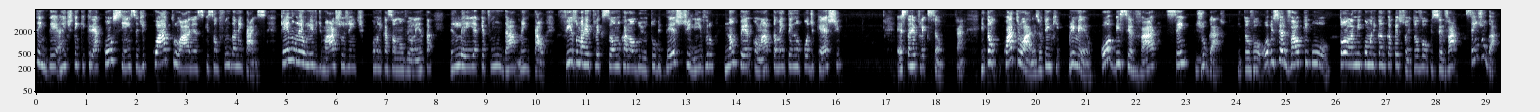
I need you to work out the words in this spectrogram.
entender, a gente tem que criar consciência de quatro áreas que são fundamentais. Quem não lê o livro de Marshall, gente, Comunicação Não Violenta, leia, que é fundamental. Fiz uma reflexão no canal do YouTube deste livro, não percam lá, também tem no podcast esta reflexão, tá? Então, quatro áreas. Eu tenho que, primeiro, observar sem julgar. Então, eu vou observar o que estou me comunicando com a pessoa. Então, eu vou observar sem julgar.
